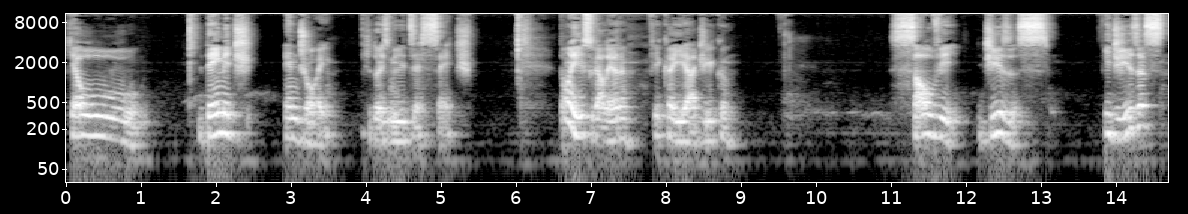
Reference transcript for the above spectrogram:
que é o Damage and Joy, de 2017. Então é isso, galera. Fica aí a dica salve Jesus. E Jesus,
